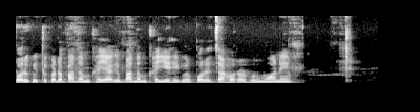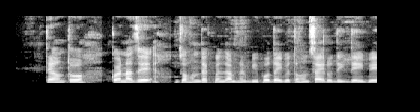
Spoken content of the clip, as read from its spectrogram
পরে কইতে কটা বাদাম খাই, আগে বাদাম খাইয়ে সেইবার পরে যা হরার হুর মনে তেমন তো কয় না যে, যখন দেখবেন যে আপনার বিপদ আইবে, তখন চাইরো দিক দেইবে,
